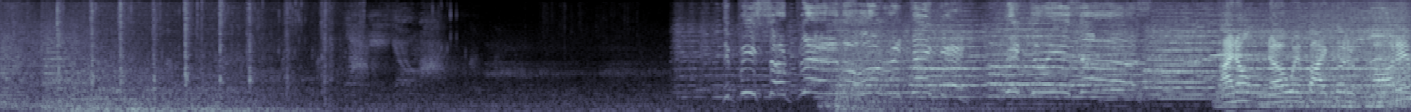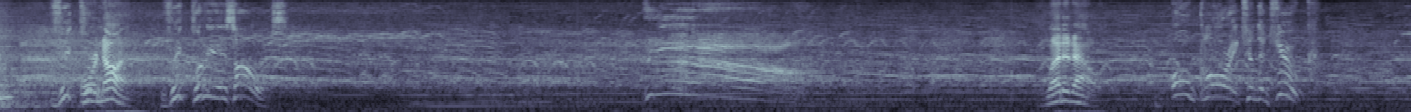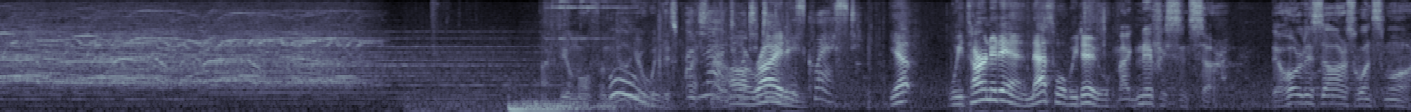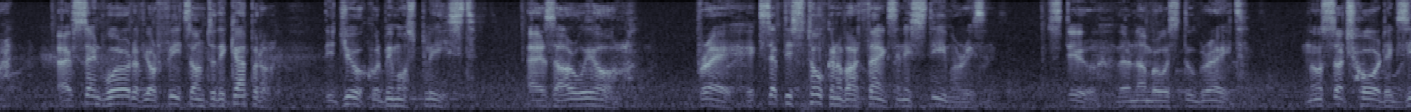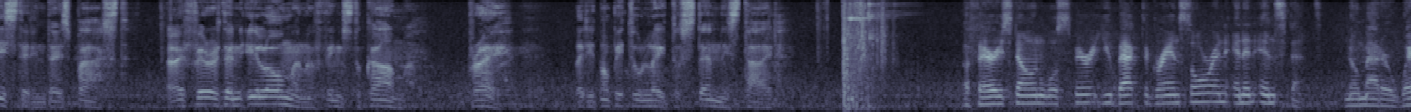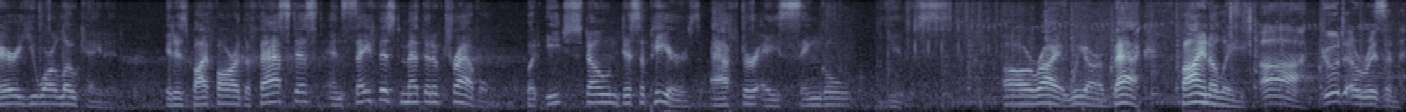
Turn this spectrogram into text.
I don't know if I could have caught him Victory! or not. Victory is ours! Let it out. All glory to the Duke! I feel more familiar with this quest now. what to do Alrighty. this quest. Yep, we turn it in. That's what we do. Magnificent, sir. The hold is ours once more. I've sent word of your feats onto the capital. The Duke will be most pleased. As are we all. Pray, accept this token of our thanks and esteem, Arisen. Still, their number was too great. No such horde existed in days past. I fear it an ill omen of things to come. Pray, let it not be too late to stem this tide. A ferrystone will spirit you back to Gran Soren in an instant, no matter where you are located. It is by far the fastest and safest method of travel, but each stone disappears after a single use. All right, we are back, finally. Ah, good Arisen.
